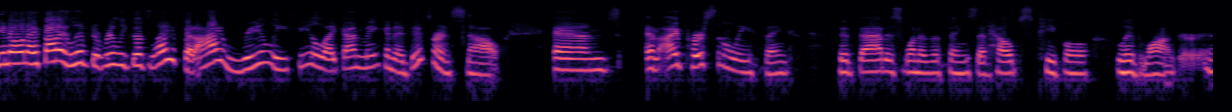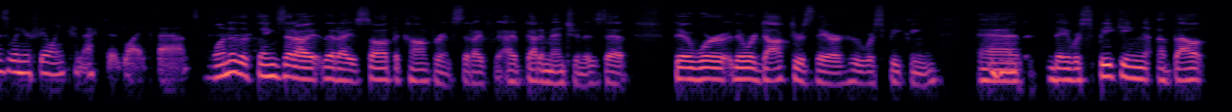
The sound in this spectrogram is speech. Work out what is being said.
You know and i thought i lived a really good life but i really feel like i'm making a difference now and and i personally think that that is one of the things that helps people live longer is when you're feeling connected like that. One of the things that i that i saw at the conference that i've i've got to mention is that there were there were doctors there who were speaking and mm-hmm. they were speaking about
